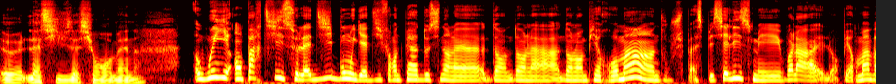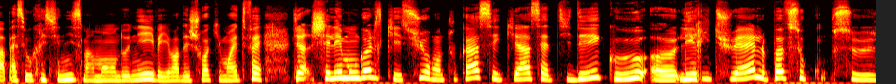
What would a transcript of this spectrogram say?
euh, la civilisation romaine oui, en partie. Cela dit, bon, il y a différentes périodes aussi dans la dans, l'empire romain, hein, dont je suis pas spécialiste, mais voilà, l'empire romain va passer au christianisme à un moment donné. Il va y avoir des choix qui vont être faits. Chez les Mongols, ce qui est sûr en tout cas, c'est qu'il y a cette idée que euh, les rituels peuvent se,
